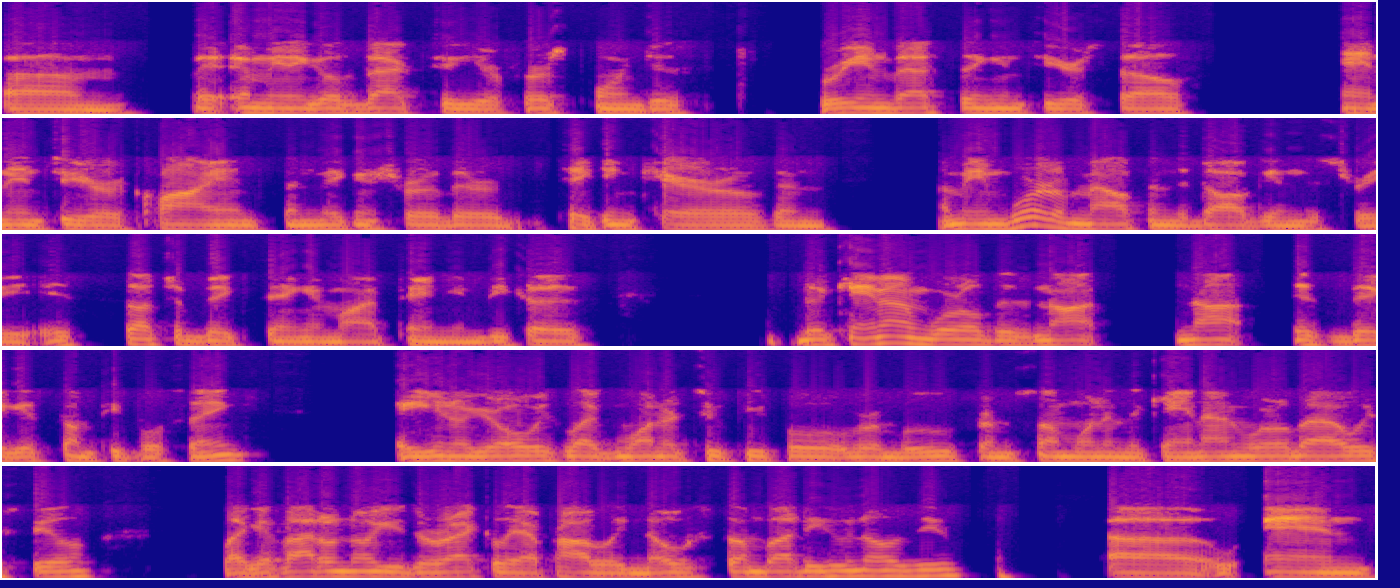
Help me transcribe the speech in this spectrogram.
Um, I I mean, it goes back to your first point, just reinvesting into yourself and into your clients and making sure they're taken care of. And I mean, word of mouth in the dog industry is such a big thing, in my opinion, because the canine world is not not as big as some people think. You know, you're always like one or two people removed from someone in the canine world. I always feel like if I don't know you directly, I probably know somebody who knows you uh, and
